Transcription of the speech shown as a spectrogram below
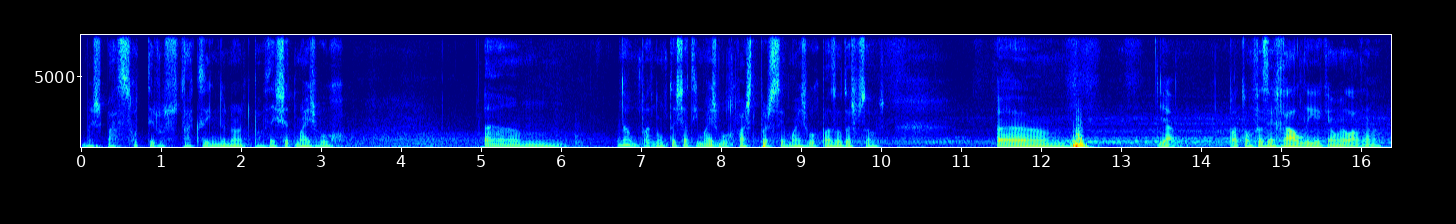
Mas pá, só ter o sotaquezinho do norte, deixa-te mais burro. Um, não, pá, não te deixa a ti mais burro, faz-te parecer mais burro para as outras pessoas. Um, yeah, pá, estão a fazer rally aqui ao meu lado, não é?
